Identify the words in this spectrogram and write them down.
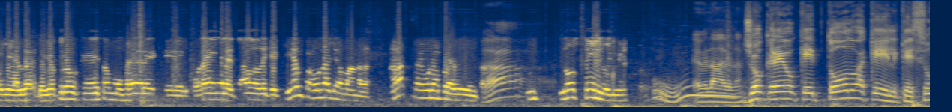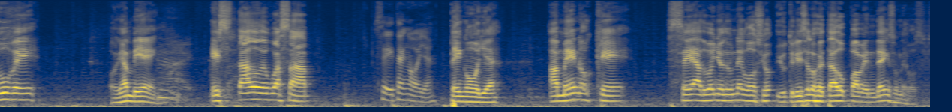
Oye, Alberto, yo creo que esas mujeres que ponen en el estado de que quién para una llamada, hazme una pregunta. Ah, No sirven. Es verdad, es verdad. Yo creo que todo aquel que sube, oigan bien, estado de WhatsApp, Sí, está en olla. ten olla, a menos que sea dueño de un negocio y utilice los estados para vender en su negocio.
